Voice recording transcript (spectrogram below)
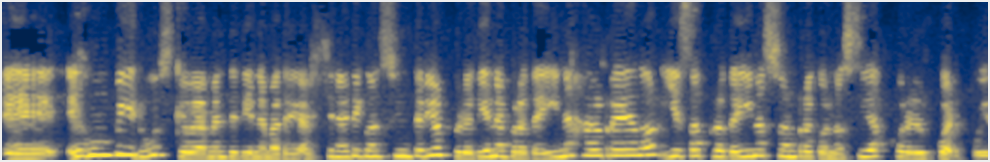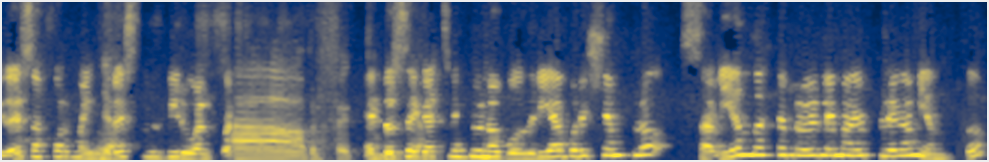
eh, es un virus que obviamente tiene material genético en su interior, pero tiene proteínas alrededor y esas proteínas son reconocidas por el cuerpo y de esa forma ingresa el virus al cuerpo. Ah, perfecto. Entonces, ¿cachai? Que uno podría, por ejemplo, sabiendo este problema del plegamiento,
